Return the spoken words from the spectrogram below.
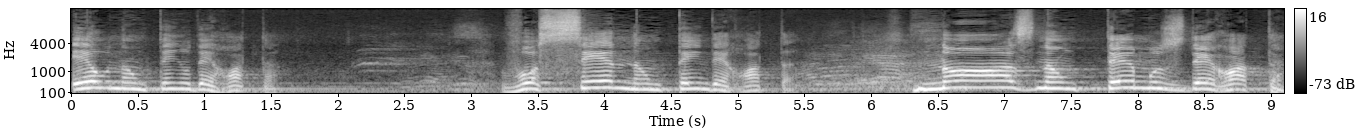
Eu não tenho derrota. Você não tem derrota. Nós não temos derrota.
